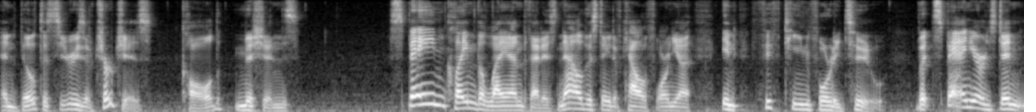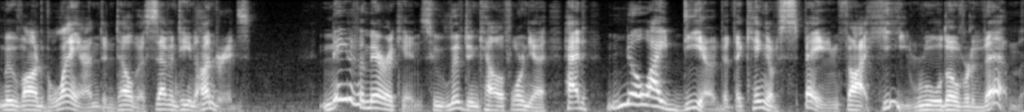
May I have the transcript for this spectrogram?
and built a series of churches called missions. Spain claimed the land that is now the state of California in 1542, but Spaniards didn't move onto the land until the 1700s. Native Americans who lived in California had no idea that the King of Spain thought he ruled over them.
